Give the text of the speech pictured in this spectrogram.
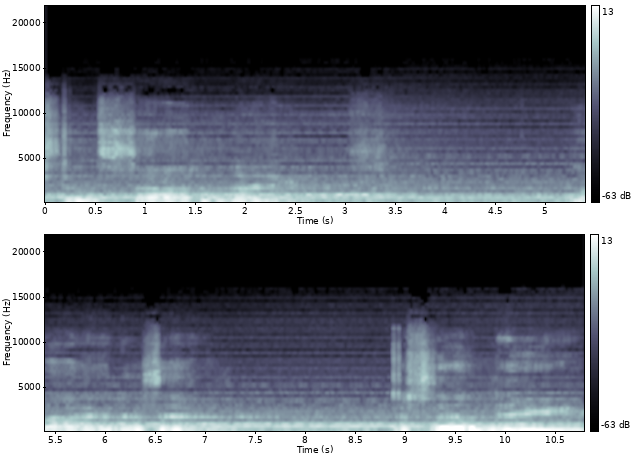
distant satellites, light as air descending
